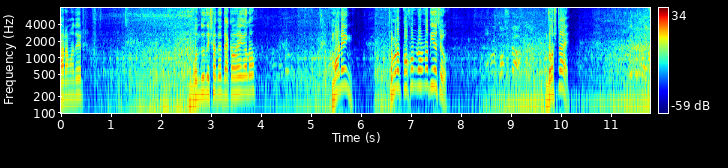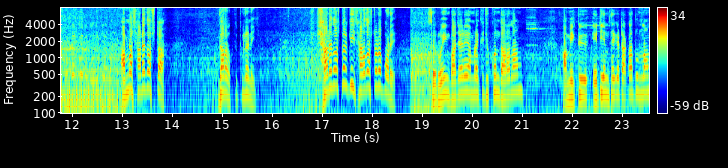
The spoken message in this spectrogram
আর আমাদের বন্ধুদের সাথে দেখা হয়ে গেল। মর্নিং তোমরা কখন রওনা দিয়েছ? দশটায়? আমরা সাড়ে দশটা। দাঁড়াও, একটু তুলে নেই। সাড়ে দশটার কি? সাড়ে দশটারও পরে। সো রোয়িং বাজারে আমরা কিছুক্ষণ দাঁড়ালাম। আমি একটু এটিএম থেকে টাকা তুললাম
